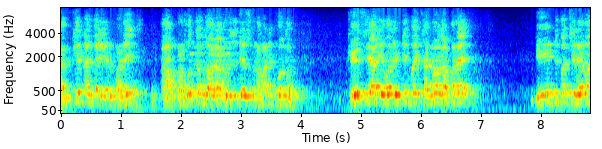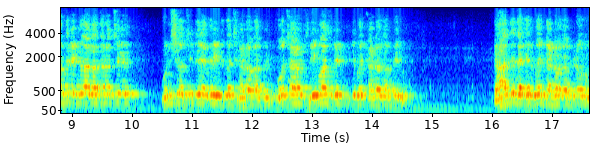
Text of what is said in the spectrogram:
సంకీర్ణంగా ఏర్పడి ఆ ప్రభుత్వం ద్వారా అభివృద్ధి చేసుకున్నామని పోతాం. కేసీఆర్ ఎవరి ఇంటికి పోయి కన్నో కప్పలే. నీ ఇంటికి వచ్చి రేవంత్ రెడ్డి వాళ్ళు అందరూ వచ్చి మున్షి వచ్చి నీ దగ్గర ఇంటికి వచ్చి కన్నో కప్పిండు పోచారం శ్రీనివాసరెడ్డి ఇంటికి పోయి కన్నో కప్పిండు గాంధీ దగ్గరికి పోయి గడవ కప్పినావు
